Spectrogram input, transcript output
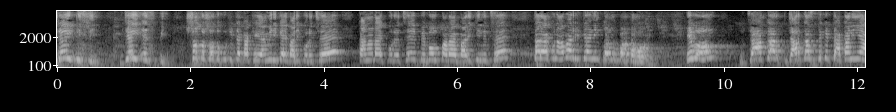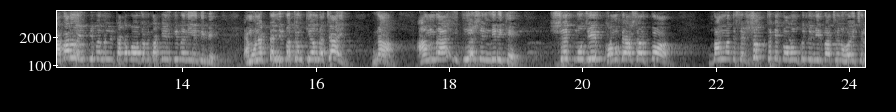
যেই ডিসি, যেই এসপি শত শত কোটি টাকা খেয়ে আমেরিকায় বাড়ি করেছে, কানাডায় করেছে, বেগমপাড়ায় বাড়ি কিনেছে, তারা এখন আবার রিটার্নিং কর্মকর্তা হবে। এবং যাকার, যার কাছ থেকে টাকা নিয়ে আবারও এমপি বানালে টাকা পাওয়া যাবে, তাকে এমপি বানিয়ে দিবে। এমন একটা নির্বাচন কি আমরা চাই? না আমরা ইতিহাসের নিরিখে শেখ মুজিব ক্ষমতায় আসার পর বাংলাদেশের সব থেকে কলঙ্কিত নির্বাচন হয়েছিল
